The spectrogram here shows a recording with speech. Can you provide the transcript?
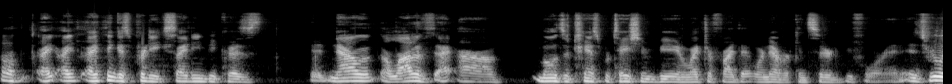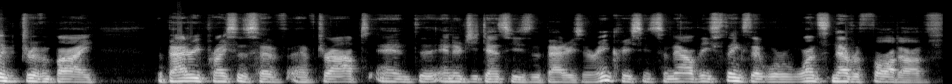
Well, I, I, I think it's pretty exciting because now a lot of uh, modes of transportation being electrified that were never considered before. And it's really driven by the battery prices have, have dropped and the energy densities of the batteries are increasing. So now these things that were once never thought of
